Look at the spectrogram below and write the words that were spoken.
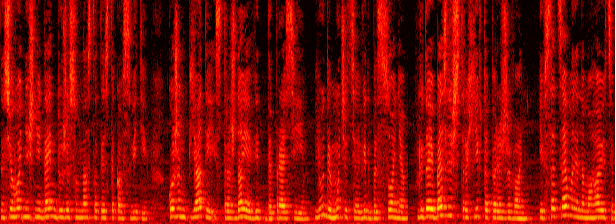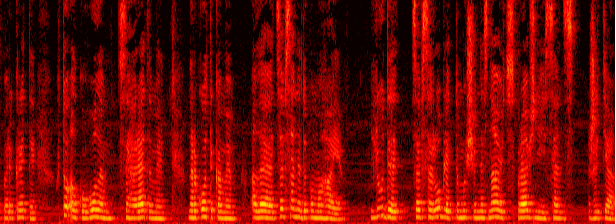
На сьогоднішній день дуже сумна статистика в світі. Кожен п'ятий страждає від депресії. Люди мучаться від безсоння, в людей безліч страхів та переживань. І все це вони намагаються перекрити хто алкоголем, сигаретами, наркотиками, але це все не допомагає. Люди це все роблять, тому що не знають справжній сенс життя.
